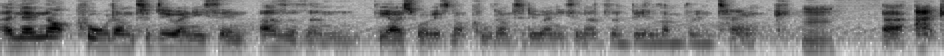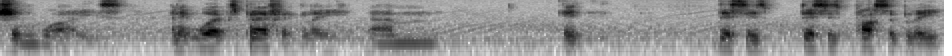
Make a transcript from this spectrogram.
And they're not called on to do anything other than the Ice Warrior is not called on to do anything other than be a lumbering tank, Mm. uh, action wise, and it works perfectly. Um, it this is this is possibly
